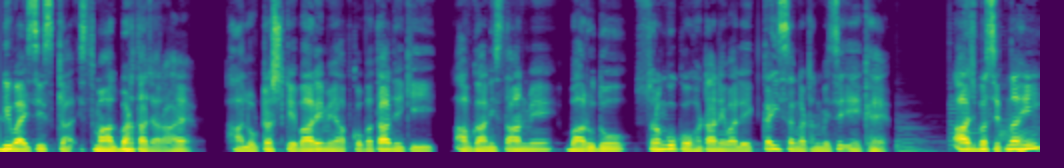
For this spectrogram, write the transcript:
डिवाइसेस का इस्तेमाल बढ़ता जा रहा है। हालो ट्रस्ट के बारे में आपको बता दें कि अफ़गानिस्तान में बारूदों, सुरंगों को हटाने वाले कई संगठन में से एक है। आज बस इतना ही।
